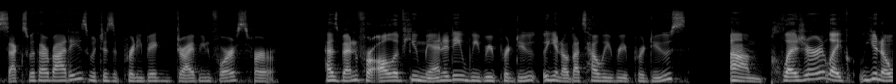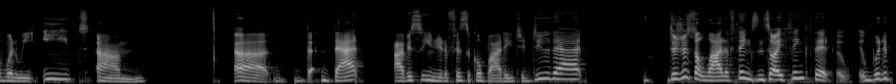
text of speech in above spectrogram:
sex with our bodies which is a pretty big driving force for has been for all of humanity we reproduce you know that's how we reproduce um pleasure like you know when we eat um uh th- that obviously you need a physical body to do that there's just a lot of things and so i think that uh, would it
